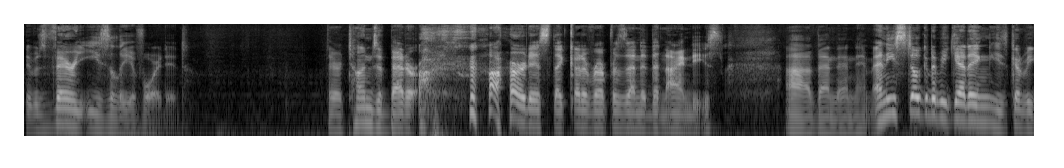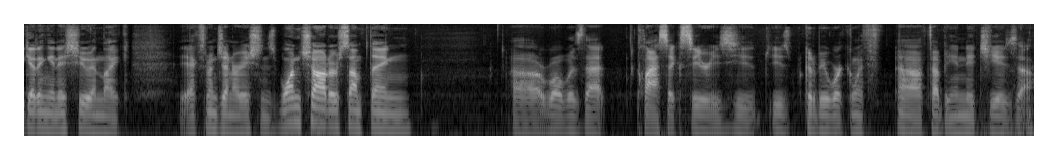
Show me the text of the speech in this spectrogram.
It was very easily avoided. There are tons of better artists that could have represented the '90s uh, than than him, and he's still going to be getting he's going to be getting an issue in like the X Men Generations one shot or something. Uh, what was that classic series? He, he's going to be working with uh, Fabian Nicieza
